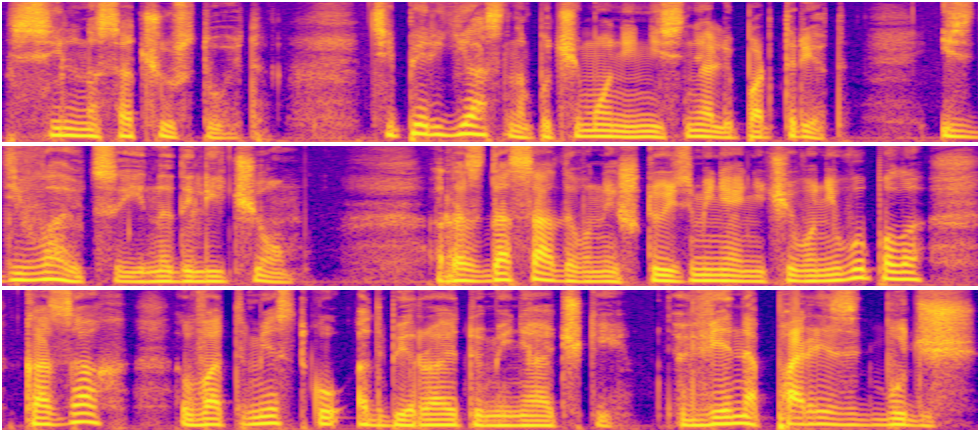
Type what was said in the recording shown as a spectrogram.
сильно сочувствует. Теперь ясно, почему они не сняли портрет. Издеваются и над Ильичом. Раздосадованный, что из меня ничего не выпало, казах в отместку отбирает у меня очки. «Вена порезать будешь!»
